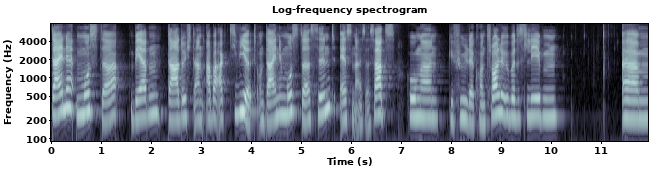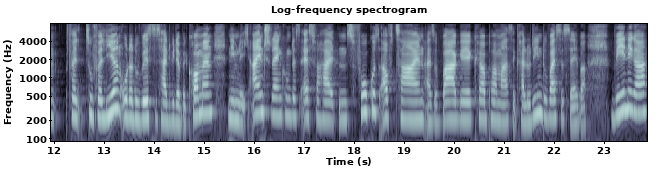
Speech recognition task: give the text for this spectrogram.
Deine Muster werden dadurch dann aber aktiviert und deine Muster sind Essen als Ersatz, Hungern, Gefühl der Kontrolle über das Leben, ähm, ver zu verlieren oder du willst es halt wieder bekommen, nämlich Einschränkung des Essverhaltens, Fokus auf Zahlen, also Waage, Körpermaße, Kalorien, du weißt es selber. Weniger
